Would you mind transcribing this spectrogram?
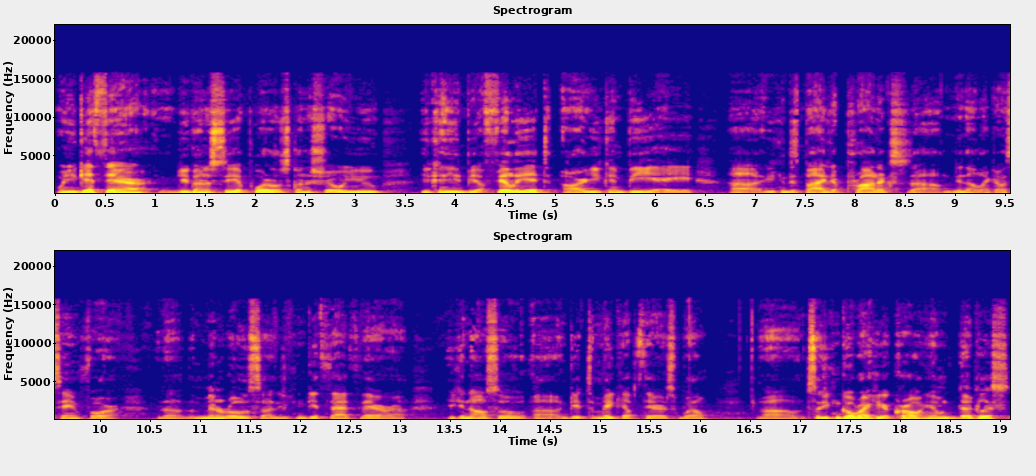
When you get there, you're going to see a portal that's going to show you you can either be affiliate or you can be a uh, you can just buy the products. Uh, you know, like I was saying for the, the minerals, uh, you can get that there. Uh, you can also uh, get the makeup there as well. Uh, so you can go right here, Carl M. Douglas,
